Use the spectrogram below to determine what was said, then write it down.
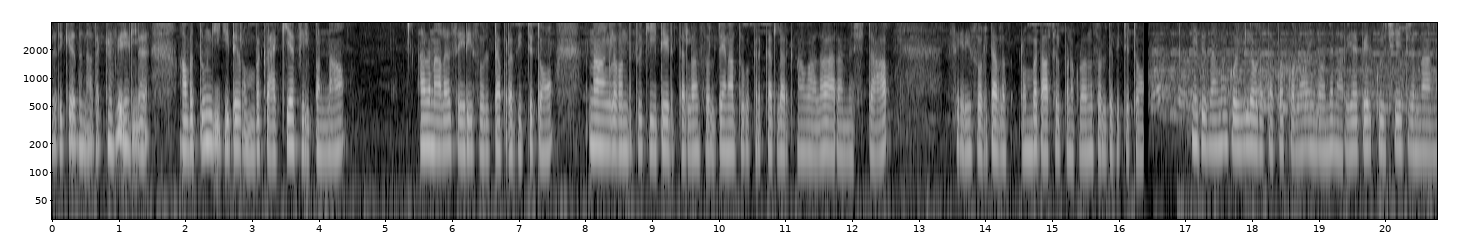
வரைக்கும் அது நடக்கவே இல்லை. அவள் தூங்கிக்கிட்டு ரொம்ப கிராக்கியாக ஃபீல் பண்ணான் அதனால் சரி சொல்லிட்டு அப்புறம் விட்டுட்டோம். நாங்கள வந்து தூக்கிக்கிட்டு எடுத்துடலாம் சொல்லிட்டு ஏன்னா தூக்க கிரக்கத்தில் இருக்கனா அவள் ஆரம்பிச்சிட்டா. சரி சொல்லிட்டு அவளை ரொம்ப டார்ச்சர் பண்ணக்கூடாதுன்னு சொல்லிட்டு விட்டுட்டோம். இதுதாங்க கோயிலோட தெப்பக்குளம். இங்கே வந்து நிறைய பேர் குளிச்சிட்டு இருந்தாங்க.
